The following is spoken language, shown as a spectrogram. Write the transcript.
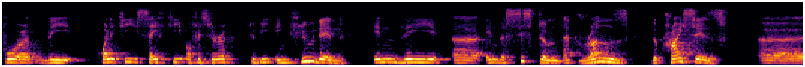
for the quality safety officer to be included in the uh, in the system that runs the crisis uh,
